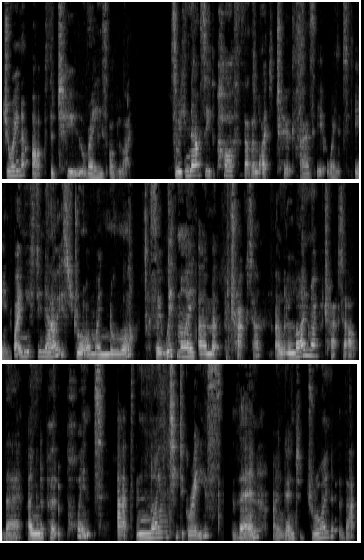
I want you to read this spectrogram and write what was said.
join up the two rays of light. So we can now see the path that the light took as it went in. What I need to do now is draw on my normal. So with my um, protractor, I'm going to line my protractor up there. I'm going to put a point at 90 degrees. Then I'm going to join that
